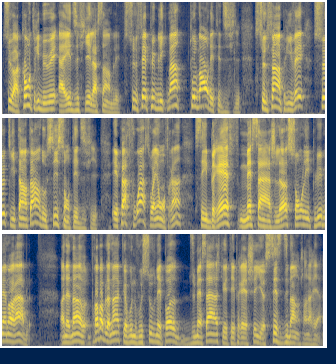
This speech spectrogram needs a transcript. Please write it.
tu as contribué à édifier l'Assemblée. Si tu le fais publiquement, tout le monde est édifié. Si tu le fais en privé, ceux qui t'entendent aussi sont édifiés. Et parfois, soyons francs, ces brefs messages-là sont les plus mémorables. Honnêtement, probablement que vous ne vous souvenez pas du message qui a été prêché il y a six dimanches en arrière.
